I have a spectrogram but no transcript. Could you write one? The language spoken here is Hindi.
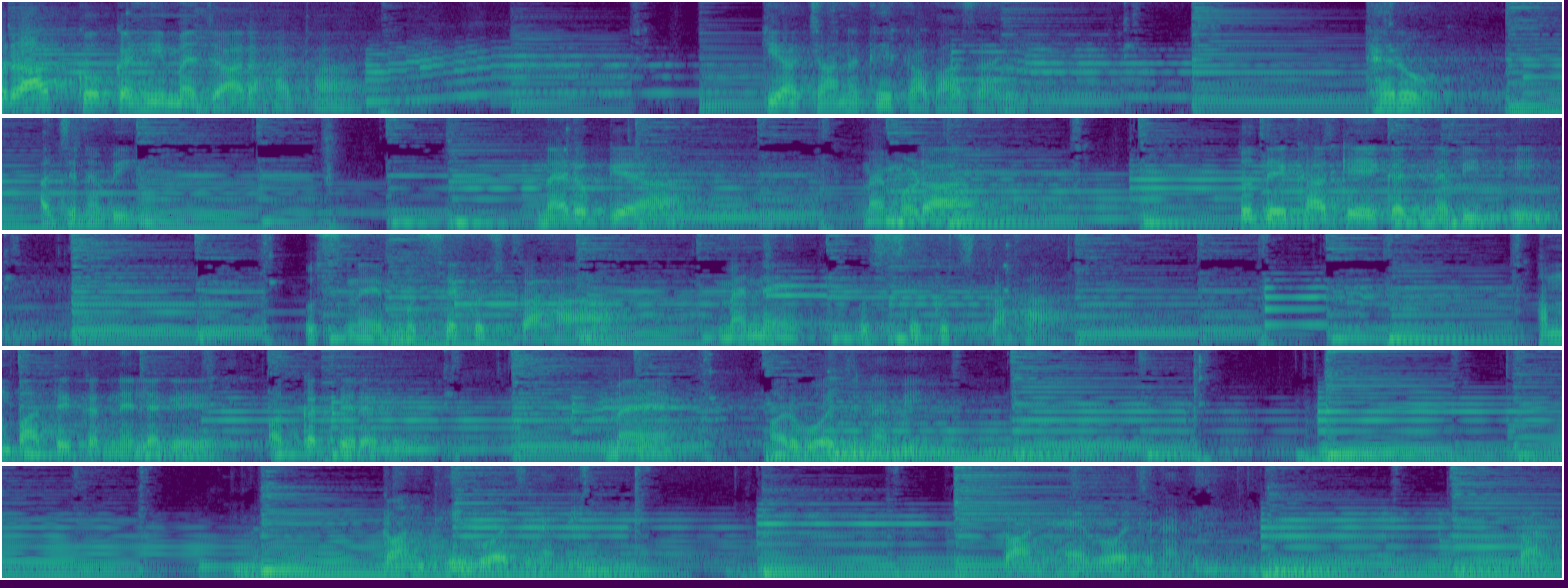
रात को कहीं मैं जा रहा था कि अचानक एक आवाज़ आई। ठहरो, अजनबी। मैं रुक गया, मैं मुड़ा तो देखा कि एक अजनबी थी। उसने मुझसे कुछ कहा, मैंने उससे कुछ कहा। हम बातें करने लगे और करते रहे, मैं और वो अजनबी। कौन थी वो अजनबी? कौन है वो अजनबी? कौन?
